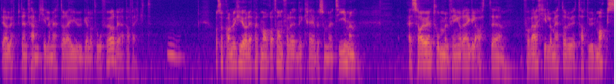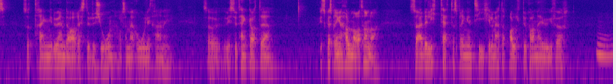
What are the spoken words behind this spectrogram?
det har løpt en 5 km ei uke eller to før, det er perfekt. Mm. Og så kan du ikke gjøre det på et maraton, for det, det, krever så mye tid. Men jeg sa jo en tommelfingerregel at eh, for hver kilometer du er tatt ut maks, så trenger du en dag restitusjon, altså med rolig trening. Så hvis du tenker at eh, hvis du skal springe en halv maraton, da, så er det litt tett å springe en 10 km alt du kan ei uke før. Mm.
